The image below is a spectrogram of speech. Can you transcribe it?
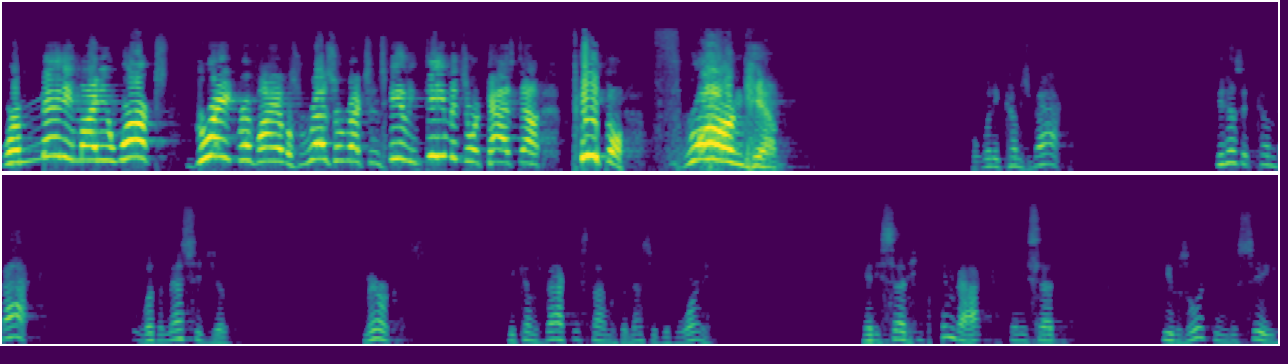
where many mighty works, great revivals, resurrections, healing, demons were cast out. People thronged him. But when he comes back, he doesn't come back with a message of miracles. He comes back this time with a message of warning. And he said, he came back and he said, he was looking to see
